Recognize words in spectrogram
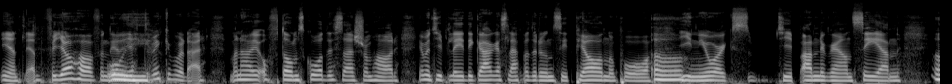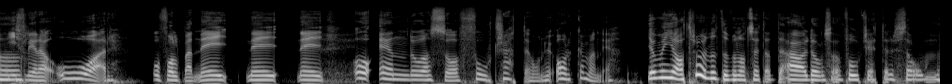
egentligen? För jag har funderat Oj. jättemycket på det där. Man hör ju ofta om skådisar som har, ja men typ Lady Gaga släpade runt sitt piano på Ja, i New Yorks typ underground-scen ja. i flera år. Och folk bara nej, nej, nej. Och ändå så fortsatte hon. Hur orkar man det? ja men jag tror lite på något sätt att det är de som fortsätter som,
